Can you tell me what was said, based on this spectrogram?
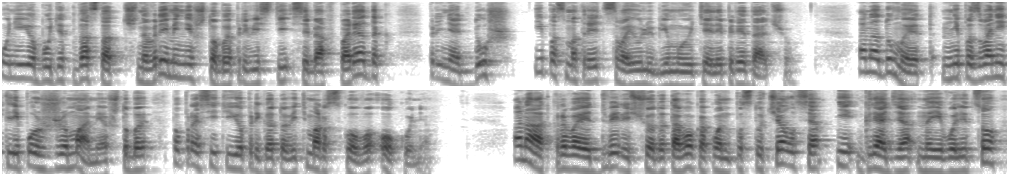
у нее будет достаточно времени, чтобы привести себя в порядок, принять душ и посмотреть свою любимую телепередачу. Она думает, не позвонить ли позже маме, чтобы попросить ее приготовить морского окуня. Она открывает дверь еще до того, как он постучался, и, глядя на его лицо,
